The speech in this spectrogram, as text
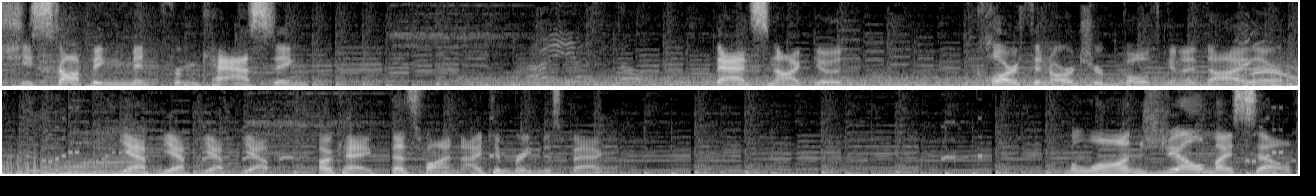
She's stopping Mint from casting. That's not good. Clarth and Archer both gonna die there. Yep, yep, yep, yep. Okay, that's fine. I can bring this back. Melange gel myself.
